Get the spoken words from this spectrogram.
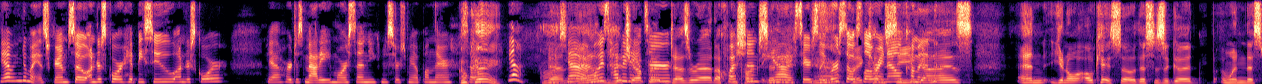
yeah, we can do my Instagram. So underscore hippie Sue underscore. Yeah, or just Maddie Morrison. You can just search me up on there. So, Okay. yeah. And, Yeah, I'm always happy to you answer up at Deseret up Questions. in Park City. Yeah, seriously. Yeah. We're so Right, slow come right now. see Come you in. guys. And you know, okay, so this is a good when this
